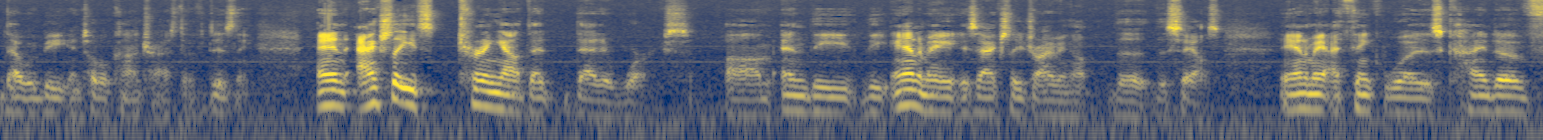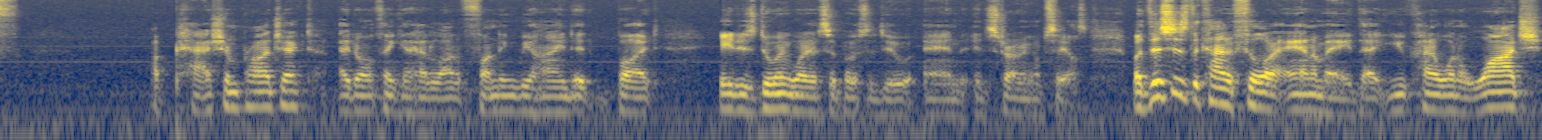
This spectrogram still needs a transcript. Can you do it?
that would be in total contrast of Disney. And actually, it's turning out that that it works. Um, and the the anime is actually driving up the the sales. The anime, I think, was kind of a passion project. I don't think it had a lot of funding behind it, but it is doing what it's supposed to do and it's driving up sales. But this is the kind of filler anime that you kind of want to watch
